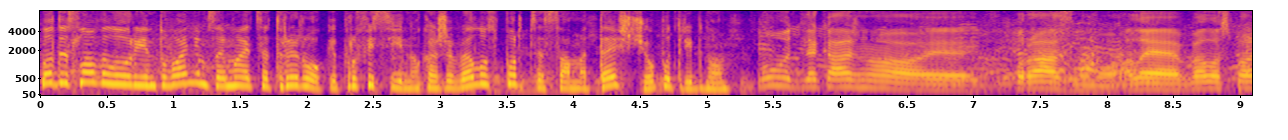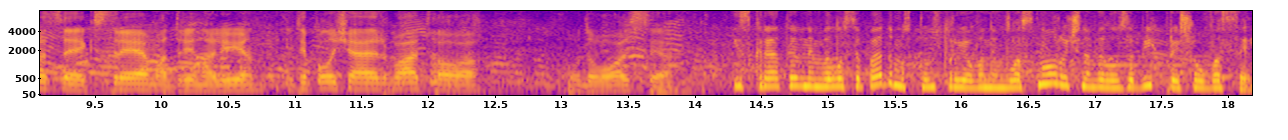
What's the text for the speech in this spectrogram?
Владислав велоорієнтуванням займається три роки. Професійно каже, велоспорт це саме те, що потрібно. Ну, для кожного е, по-разному, але велоспорт це екстрем, адреналін. І ти отримуєш багато удовольствия. Із креативним велосипедом, сконструйованим власноруч на велозабіг, прийшов Василь.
